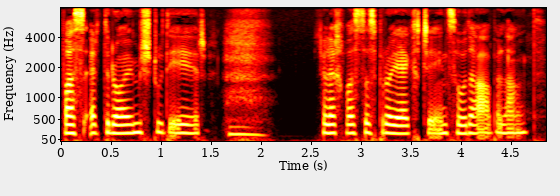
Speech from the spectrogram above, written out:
was erträumst du dir? Vielleicht was das Projekt Jane Soda anbelangt?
